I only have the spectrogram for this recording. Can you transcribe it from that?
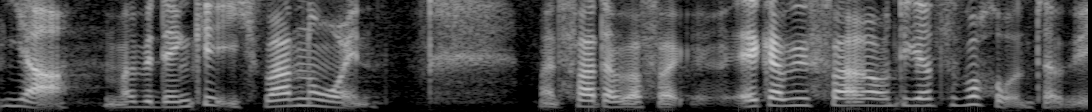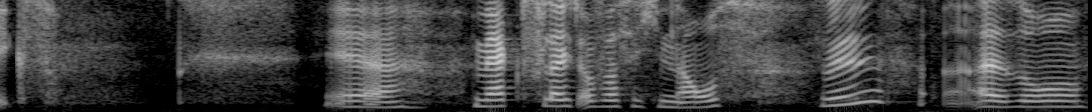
Ja, mal bedenke, ich war neun. Mein Vater war LKW-Fahrer und die ganze Woche unterwegs. Er merkt vielleicht, auf was ich hinaus will. Also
